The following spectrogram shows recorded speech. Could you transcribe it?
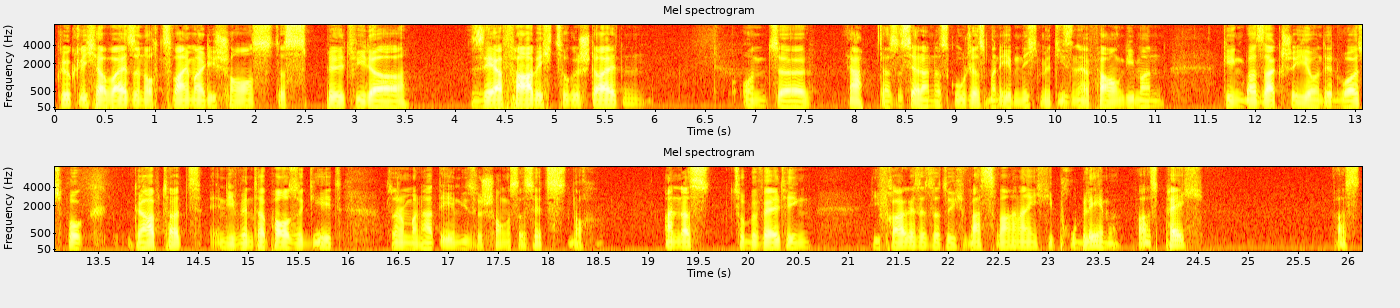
glücklicherweise noch zweimal die Chance, das Bild wieder sehr farbig zu gestalten. Und äh, ja, das ist ja dann das Gute, dass man eben nicht mit diesen Erfahrungen, die man gegen Basakce hier und in Wolfsburg gehabt hat, in die Winterpause geht, sondern man hat eben diese Chance, das jetzt noch anders zu bewältigen. Die Frage ist jetzt natürlich, was waren eigentlich die Probleme? War es Pech? War es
